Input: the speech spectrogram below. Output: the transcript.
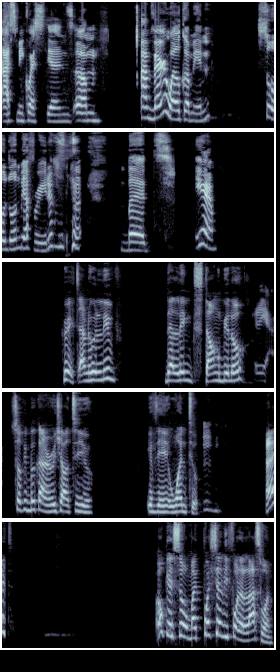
ask me questions. Um, I'm very welcoming, so don't be afraid. but yeah, Great. And we'll leave the links down below yeah. so people can reach out to you if they want to. Mhm. Right? Okay, so my question before the last one.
